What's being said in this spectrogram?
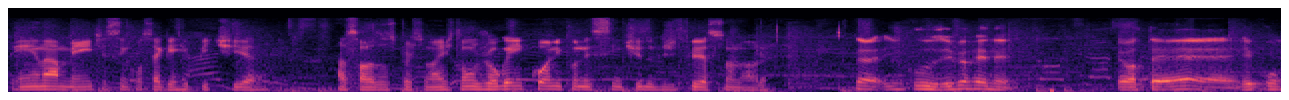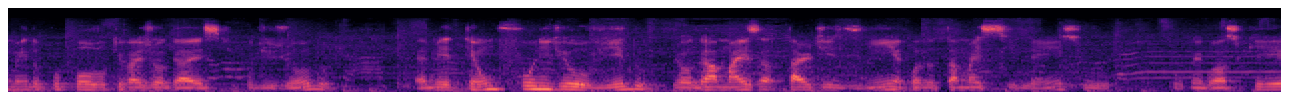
tem na mente, assim, consegue repetir a, as falas dos personagens. Então o jogo é icônico nesse sentido de trilha sonora. É, inclusive, René, eu até recomendo pro povo que vai jogar esse tipo de jogo é meter um fone de ouvido, jogar mais à tardezinha, quando tá mais silêncio, o negócio que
